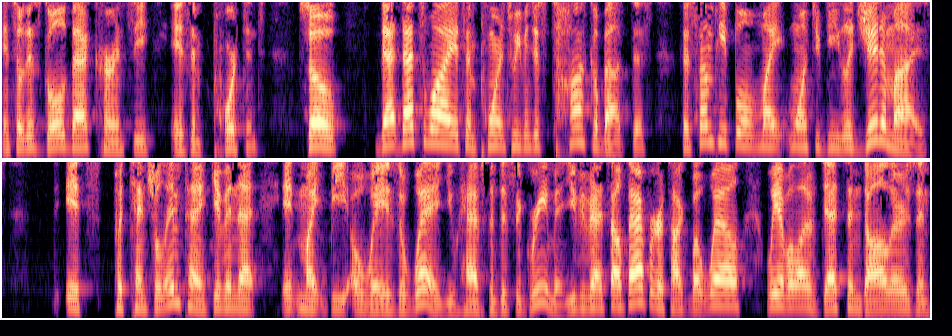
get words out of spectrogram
And so this gold backed currency is important. So that that's why it's important to even just talk about this because some people might want to delegitimize its potential impact given that it might be a ways away. You have some disagreement. You've even had South Africa talk about, well, we have a lot of debts in dollars and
